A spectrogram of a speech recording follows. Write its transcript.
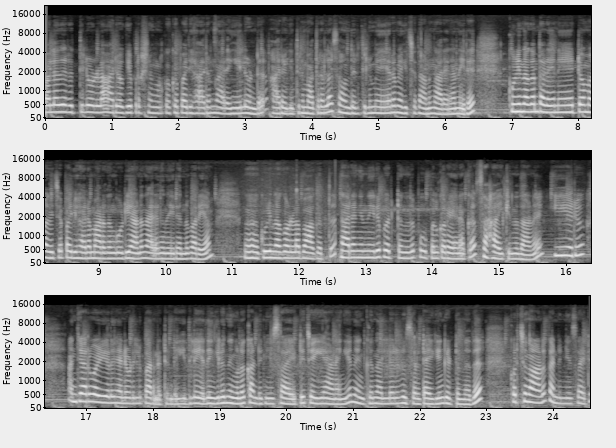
പലതരത്തിലുള്ള ആരോഗ്യ പ്രശ്നങ്ങൾക്കൊക്കെ പരിഹാരം നാരങ്ങയിലുണ്ട്. ആരോഗ്യത്തിന് മാത്രമല്ല സൗന്ദര്യത്തിലും ഏറെ മികച്ചതാണ് നാരങ്ങ നീര് കുഴിനകം തടയാൻ ഏറ്റവും മികച്ച പരിഹാര മാർഗം കൂടിയാണ് നാരങ്ങ നീരെന്ന് പറയാം കുഴിനകമുള്ള ഭാഗത്ത് നാരങ്ങനീര് പുരട്ടുന്നത് പൂപ്പൽ കുറയാനൊക്കെ സഹായിക്കുന്നതാണ്. ഈ ഒരു അഞ്ചാറ് വഴികൾ ഞാനിവിടെ പറഞ്ഞിട്ടുണ്ട്. ഇതിലേതെങ്കിലും നിങ്ങൾ കണ്ടിന്യൂസ് ആയിട്ട് ചെയ്യുകയാണെങ്കിൽ നിങ്ങൾക്ക് നല്ലൊരു റിസൾട്ടായിരിക്കും കിട്ടുന്നത്. കുറച്ച് നാൾ കണ്ടിന്യൂസ് ആയിട്ട്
